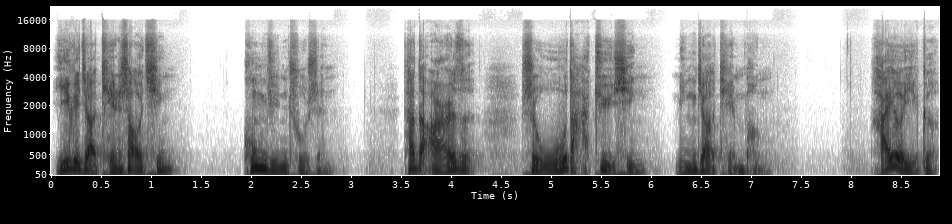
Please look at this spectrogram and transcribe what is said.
一个叫田少卿，空军出身，他的儿子是武打巨星，名叫田鹏。还有一个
